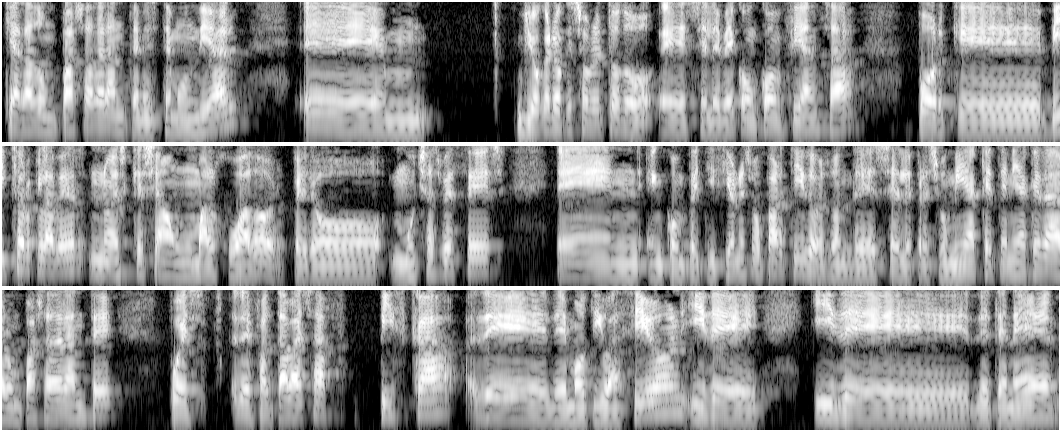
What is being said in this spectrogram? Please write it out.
que, ha dado un paso adelante en este mundial. yo creo que sobre todo se le ve con confianza porque Víctor Claver no es que sea un mal jugador, pero muchas veces en, competiciones o partidos donde se le presumía que tenía que dar un paso adelante, pues le faltaba esa pizca de, de motivación y de y de, tener,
